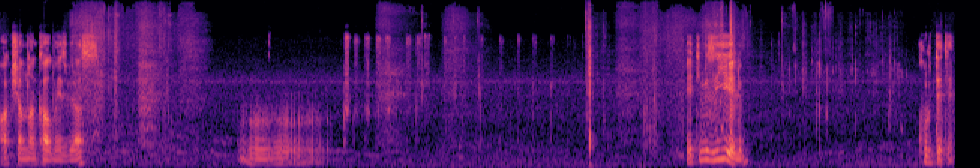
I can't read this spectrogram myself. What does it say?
akşamdan kalmayız biraz. Etimizi yiyelim. Kurt eti.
